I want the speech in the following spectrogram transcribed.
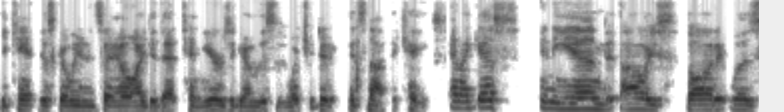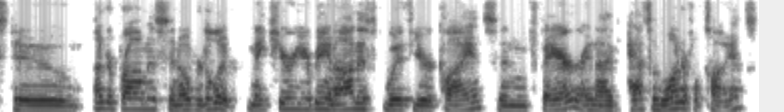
You can't just go in and say, oh, I did that 10 years ago. This is what you do. It's not the case. And I guess in the end, I always thought it was to underpromise and overdeliver. Make sure you're being honest with your clients and fair. And I've had some wonderful clients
